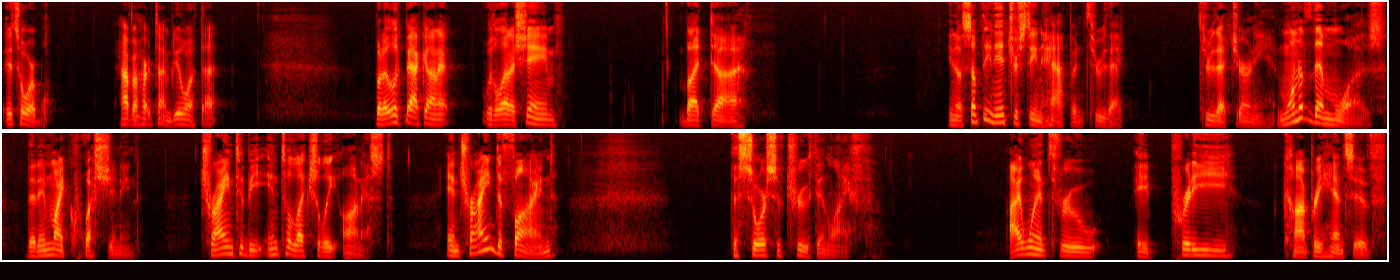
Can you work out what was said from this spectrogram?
It's horrible. I have a hard time dealing with that. But I look back on it with a lot of shame. But uh, you know, something interesting happened through that through that journey. And one of them was that in my questioning, trying to be intellectually honest and trying to find the source of truth in life. I went through a pretty comprehensive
